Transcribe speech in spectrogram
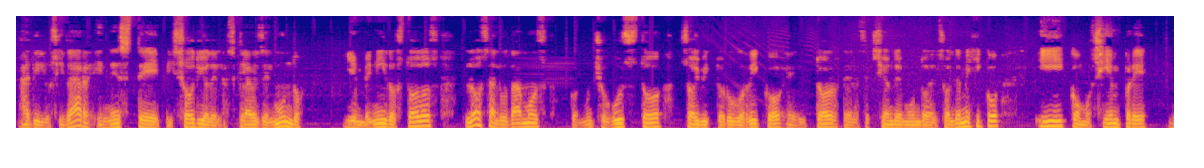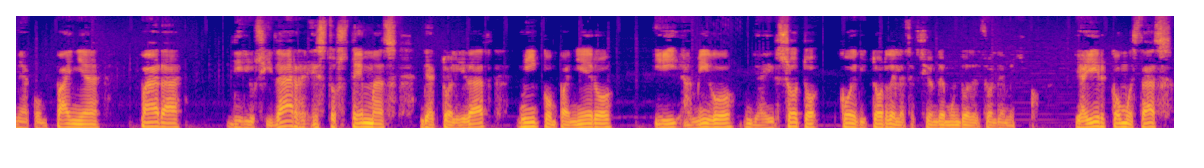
a dilucidar en este episodio de Las Claves del Mundo. Bienvenidos todos, los saludamos con mucho gusto. Soy Víctor Hugo Rico, editor de la sección de Mundo del Sol de México, y como siempre me acompaña para dilucidar estos temas de actualidad mi compañero y amigo Yair Soto, coeditor de la sección de Mundo del Sol de México. Yair, ¿cómo estás?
